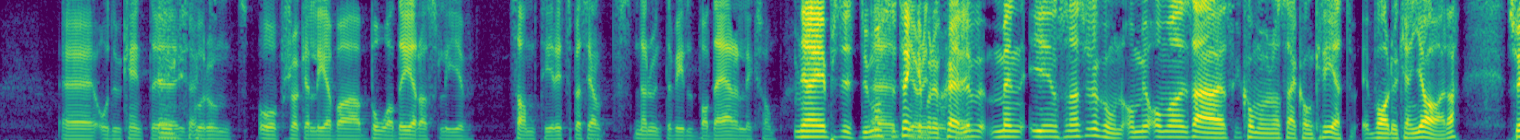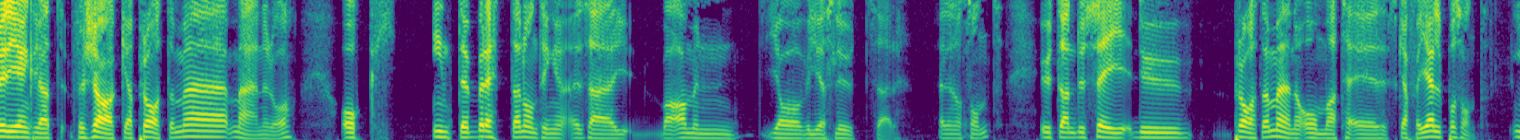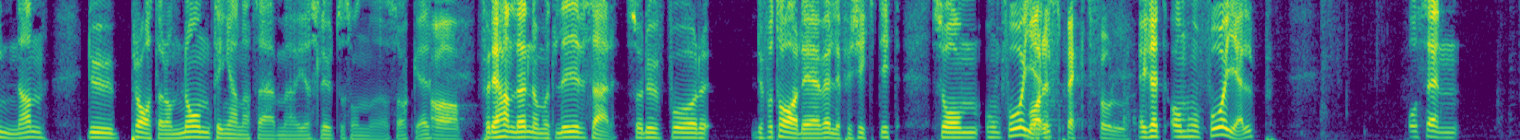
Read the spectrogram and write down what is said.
eh, Och du kan inte Exakt. gå runt och försöka leva båda deras liv Samtidigt, speciellt när du inte vill vara där liksom. Nej precis, du måste Eh, det tänka på okej. själv. Men i en sån här situation, om, om man så här ska komma med något så här konkret, vad du kan göra Så är det egentligen att försöka prata med, henne då Och inte berätta någonting eh, så här, bara ah, men jag vill göra slut så här, Eller något sånt. Utan du säger, du pratar med henne om att eh, skaffa hjälp och sånt Innan du pratar om någonting annat så här med att göra slut och sådana saker. Ja, för det handlar ändå om ett liv så här. så du får Du får ta det väldigt försiktigt. Så om hon får var hjälp respektfull. Exakt, om hon får hjälp Och sen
